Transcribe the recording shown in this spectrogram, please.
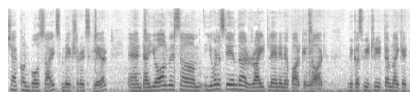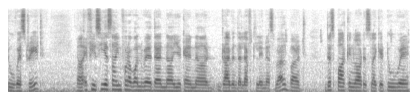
check on both sides make sure it's clear. And uh, you always um, you want to stay in the right lane in a parking lot because we treat them like a two-way street. Uh, if you see a sign for a one-way then uh, you can uh, drive in the left lane as well but this parking lot is like a two-way.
